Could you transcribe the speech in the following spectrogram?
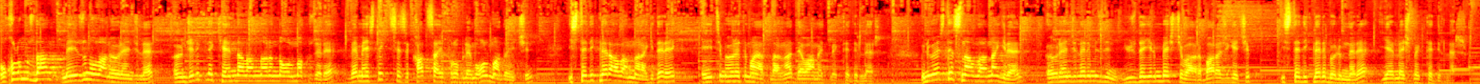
Okulumuzdan mezun olan öğrenciler öncelikle kendi alanlarında olmak üzere ve meslek lisesi katsayı problemi olmadığı için istedikleri alanlara giderek eğitim öğretim hayatlarına devam etmektedirler. Üniversite sınavlarına giren öğrencilerimizin %25 civarı barajı geçip istedikleri bölümlere yerleşmektedirler.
